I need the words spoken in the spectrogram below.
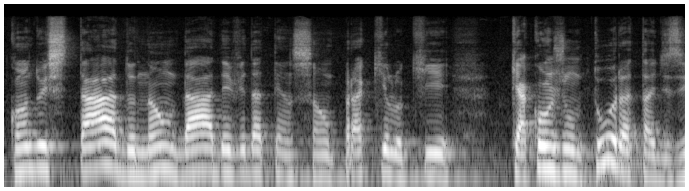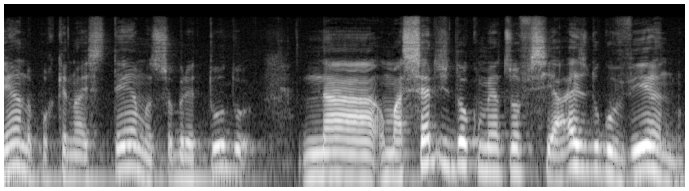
quando o Estado não dá a devida atenção para aquilo que que a conjuntura está dizendo, porque nós temos, sobretudo, na uma série de documentos oficiais do governo,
